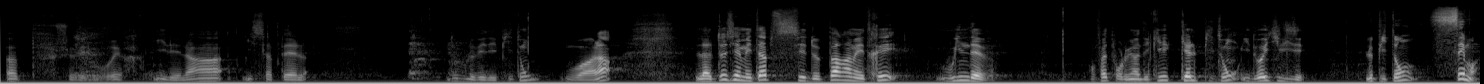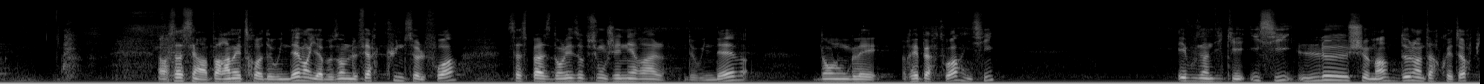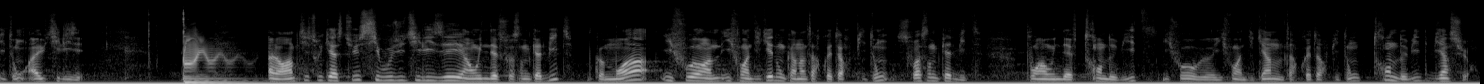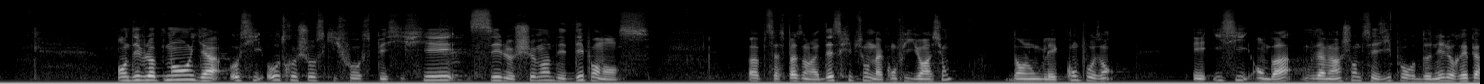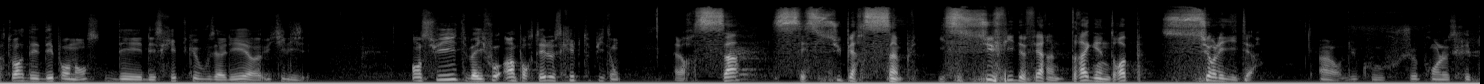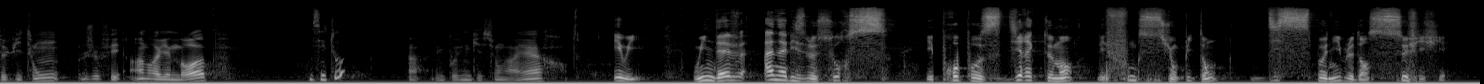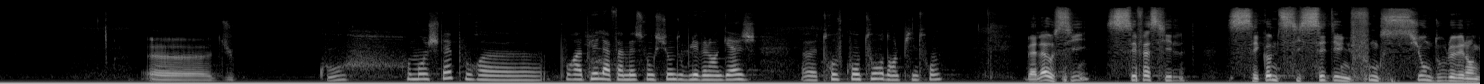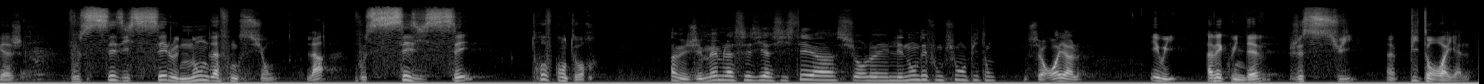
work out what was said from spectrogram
Hop, je vais l'ouvrir. Il est là, il s'appelle WD Python. Voilà. La deuxième étape, c'est de paramétrer Windev. En fait, pour lui indiquer quel Python il doit utiliser. Le Python, c'est moi. Alors ça, c'est un paramètre de Windev, hein, il n'y a besoin de le faire qu'une seule fois. Ça se passe dans les options générales de Windev, dans l'onglet répertoire ici, et vous indiquez ici le chemin de l'interpréteur Python à utiliser. Alors un petit truc astuce, si vous utilisez un Windev 64 bits, comme moi, il faut, il faut indiquer donc un interpréteur Python 64 bits. Pour un Windev 32 bits, il faut, euh, il faut indiquer un interpréteur Python 32 bits bien sûr. En développement, il y a aussi autre chose qu'il faut spécifier, c'est le chemin des dépendances. Ça se passe dans la description de la configuration, dans l'onglet composants. Et ici en bas, vous avez un champ de saisie pour donner le répertoire des dépendances des, des scripts que vous allez euh, utiliser. Ensuite, bah, il faut importer le script Python. Alors ça, c'est super simple. Il suffit de faire un drag and drop sur l'éditeur. Alors du coup, je prends le script Python, je fais un drag and drop. Et c'est tout? Ah, il me pose une question derrière. Et oui, WinDev analyse le source et propose directement les fonctions Python disponibles dans ce fichier. Euh, du coup, Comment je fais pour, euh, pour appeler la fameuse fonction wlangage euh, trouve contour dans le Python? Ben là aussi, c'est facile. C'est comme si c'était une fonction wlangage. Vous saisissez le nom de la fonction. Là, vous saisissez trouve contour. ah mais j'ai même la saisie assistée là, sur le- les noms des fonctions en Python. C'est royal. Et oui, avec WinDev, je suis un Python royal.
